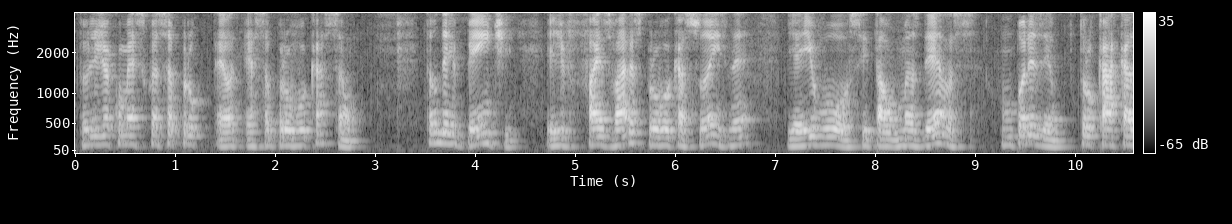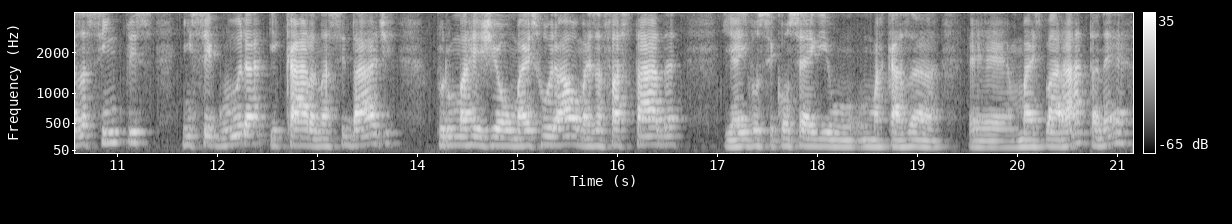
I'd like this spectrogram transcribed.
Então ele já começa com essa, é, essa provocação. Então, de repente, ele faz várias provocações, né? E aí eu vou citar algumas delas, como por exemplo, trocar a casa simples, insegura e cara na cidade por uma região mais rural, mais afastada, e aí você consegue um, uma casa é, mais barata, né?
